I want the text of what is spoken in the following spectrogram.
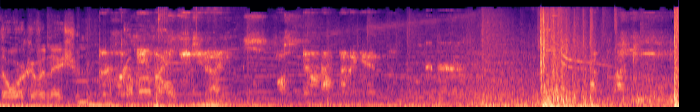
The work of a nation. Come on home.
